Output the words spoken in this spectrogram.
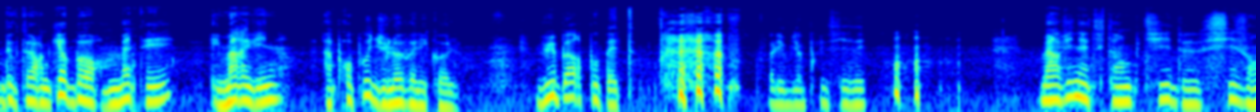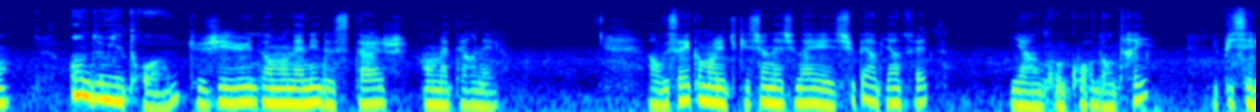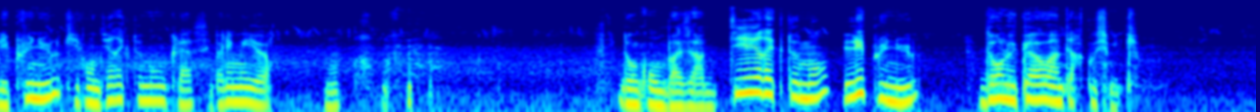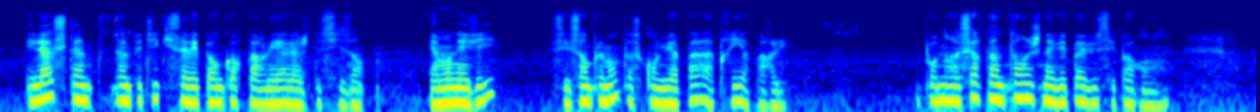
docteur Gabor Maté et Marévine à propos du love à l'école. Vu par Popette. Fallait bien préciser. Marvin était un petit de 6 ans En 2003, hein. que j'ai eu dans mon année de stage en maternelle. Alors vous savez comment l'éducation nationale est super bien faite. Il y a un concours d'entrée et puis c'est les plus nuls qui vont directement en classe, c'est pas les meilleurs. Non. Donc on bazarde directement les plus nuls dans le chaos intercosmique. Et là, c'est un, petit qui savait pas encore parler à l'âge de 6 ans. Et à mon avis, c'est simplement parce qu'on lui a pas appris à parler. Pendant un certain temps, je n'avais pas vu ses parents. hein.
